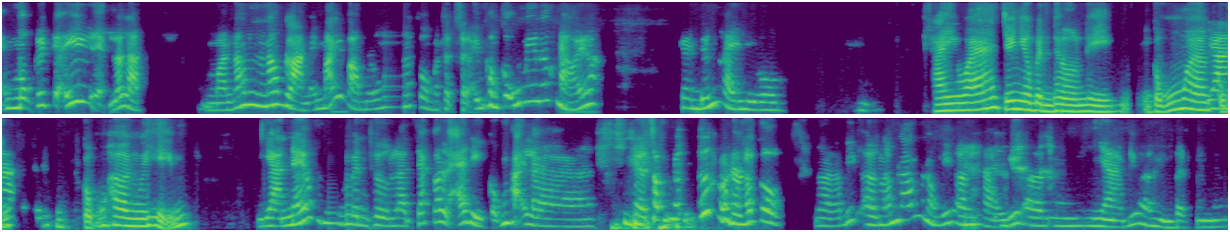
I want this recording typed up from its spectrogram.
em một cái cái ý đó là mà nó nó làm em mấy vòng luôn đó cô mà thật sự em không có uống miếng nước nào ấy đó cái em đứng đi vô. Hay quá chứ như bình thường thì cũng à, dạ. cũng cũng hơi nguy hiểm. Dạ nếu bình thường là chắc có lẽ thì cũng phải là sốc nước nước rồi đó cô. Rồi là biết ơn lắm lắm rồi biết ơn thầy biết ơn nhà biết ơn hiện thực mình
